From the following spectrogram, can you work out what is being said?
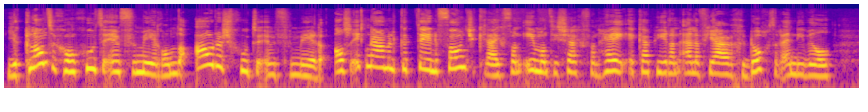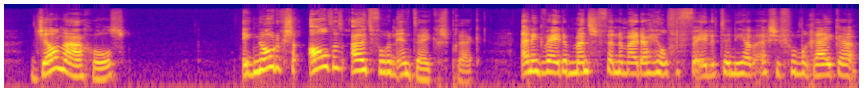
je klanten gewoon goed te informeren, om de ouders goed te informeren. Als ik namelijk een telefoontje krijg van iemand die zegt van hé, hey, ik heb hier een 11-jarige dochter en die wil gelnagels. Ik nodig ze altijd uit voor een intakegesprek. En ik weet dat mensen vinden mij daar heel vervelend en die hebben echt zoiets van rijken.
